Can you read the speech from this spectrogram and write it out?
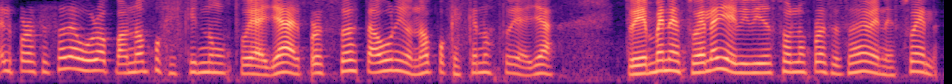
el proceso de Europa, no, porque es que no estoy allá. El proceso de Estados Unidos, no, porque es que no estoy allá. Estoy en Venezuela y he vivido son los procesos de Venezuela.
